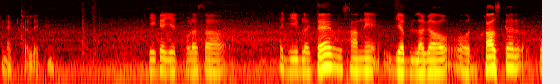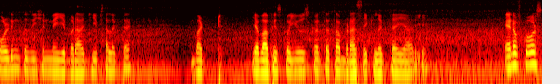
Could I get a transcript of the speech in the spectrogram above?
कनेक्ट कर लेते हैं। ठीक है ये थोड़ा सा अजीब लगता है। सामने जब लगाओ और ख़ासकर फोल्डिंग पोजीशन में ये बड़ा अजीब सा लगता है। बट जब आप इसको यूज़ करते तब बड़ा सिक लगता है यार ये। एंड ऑफ़ कोर्स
